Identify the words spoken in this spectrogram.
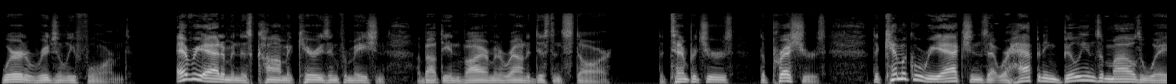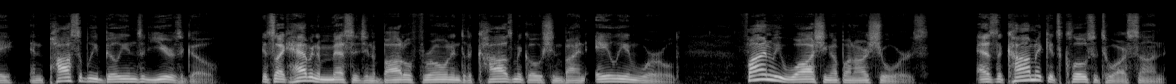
where it originally formed. Every atom in this comet carries information about the environment around a distant star, the temperatures, the pressures, the chemical reactions that were happening billions of miles away and possibly billions of years ago. It's like having a message in a bottle thrown into the cosmic ocean by an alien world, finally washing up on our shores. As the comet gets closer to our sun,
